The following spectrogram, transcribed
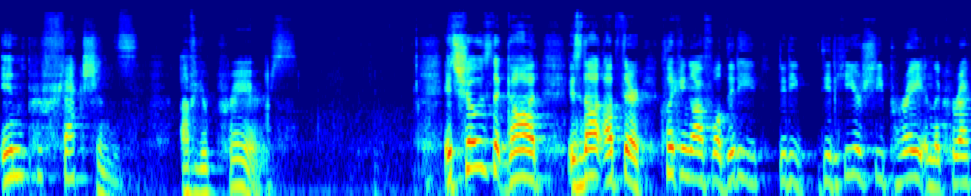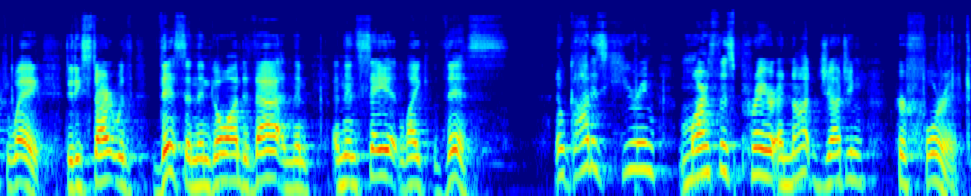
imperfections of your prayers. It shows that God is not up there clicking off, well, did he, did he, did he or she pray in the correct way? Did he start with this and then go on to that and then, and then say it like this? No, God is hearing Martha's prayer and not judging her for it.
